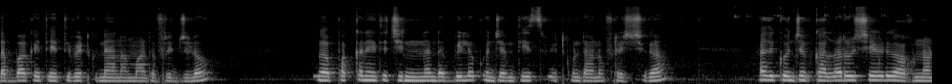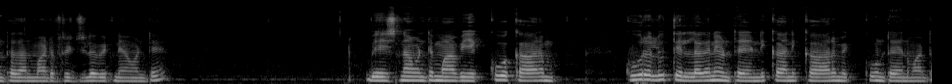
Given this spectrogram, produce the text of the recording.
డబ్బాకైతే ఎత్తి పెట్టుకున్నాను అనమాట ఫ్రిడ్జ్లో. ఇంకా పక్కనైతే చిన్న డబ్బీలో కొంచెం తీసి పెట్టుకుంటాను ఫ్రెష్గా. అది కొంచెం కలరు షేడ్ కాకుండా ఉంటుంది అనమాట ఫ్రిడ్జ్లో పెట్టినామంటే. వేసినామంటే మావి ఎక్కువ కారం కూరలు తెల్లగానే ఉంటాయండి కానీ కారం ఎక్కువ ఉంటాయన్నమాట.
